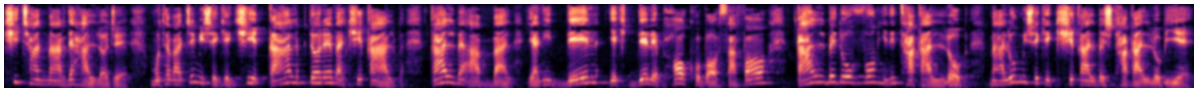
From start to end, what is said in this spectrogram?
کی چند مرده حلاجه. متوجه میشه که کی قلب داره و کی قلب. قلب اول یعنی دل یک دل پاک و باصفا قلب دوم یعنی تقلب. معلوم میشه که کی قلبش تقلبیه.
